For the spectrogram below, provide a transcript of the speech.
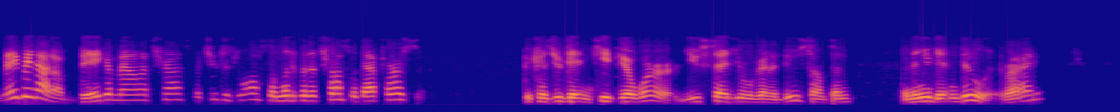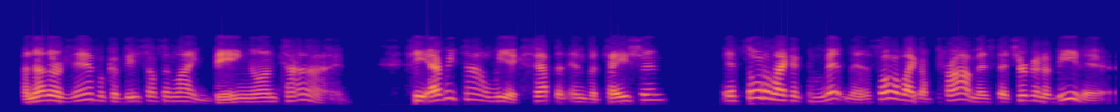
maybe not a big amount of trust, but you just lost a little bit of trust with that person because you didn't keep your word. You said you were going to do something, and then you didn't do it, right? Another example could be something like being on time. See, every time we accept an invitation, it's sort of like a commitment. It's sort of like a promise that you're going to be there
